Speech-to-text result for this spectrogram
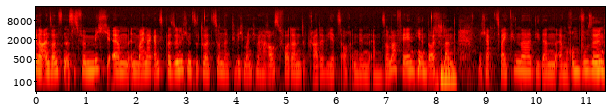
Genau, ansonsten ist es für mich ähm, in meiner ganz persönlichen Situation natürlich manchmal herausfordernd, gerade wie jetzt auch in den ähm, Sommerferien hier in Deutschland. Mhm. Ich habe zwei Kinder, die dann ähm, rumwuseln,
